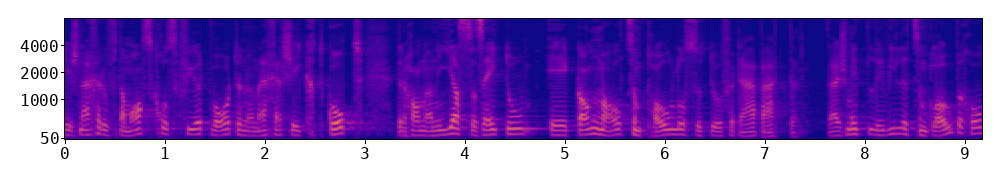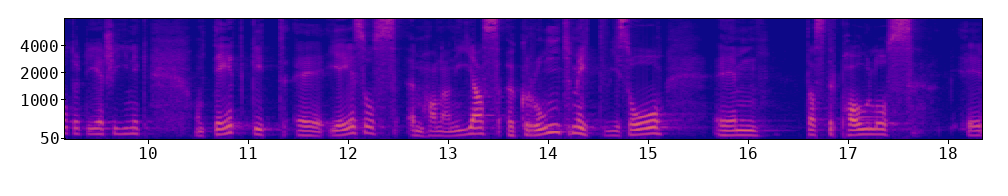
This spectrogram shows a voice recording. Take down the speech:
ist nachher auf Damaskus geführt worden und nachher schickt Gott der Hananias, der sagt, du, eh, gang mal zum Paulus und du für den beten. Der ist mittlerweile zum Glauben gekommen durch die Erscheinung. Und dort gibt äh, Jesus dem Hananias einen Grund mit, wieso ähm, dass der Paulus, äh,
